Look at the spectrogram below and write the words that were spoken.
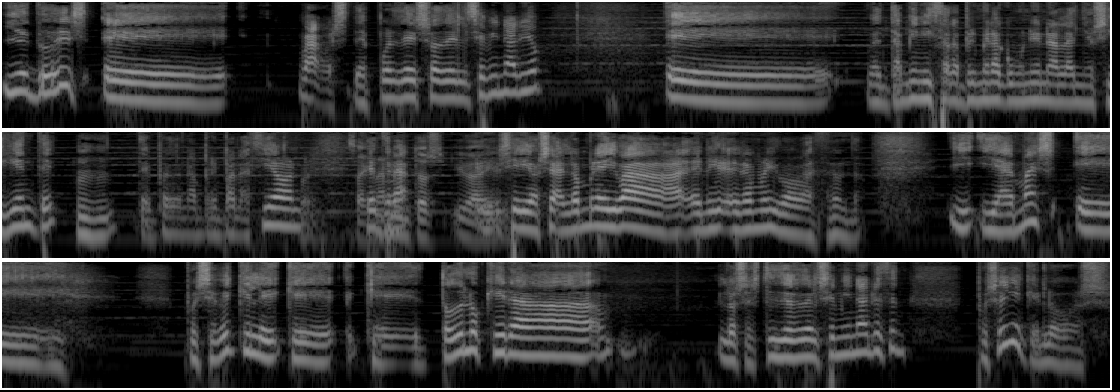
Y entonces, eh, vamos, después de eso del seminario, eh, también hizo la primera comunión al año siguiente, Ujú. después de una preparación. Pues, sacramentos iba a ir. Eh, Sí, o sea, el hombre iba, el, hombre iba avanzando. Y, y además, eh, pues se ve que, le- que, que todo lo que era los estudios del seminario, pues oye, que los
